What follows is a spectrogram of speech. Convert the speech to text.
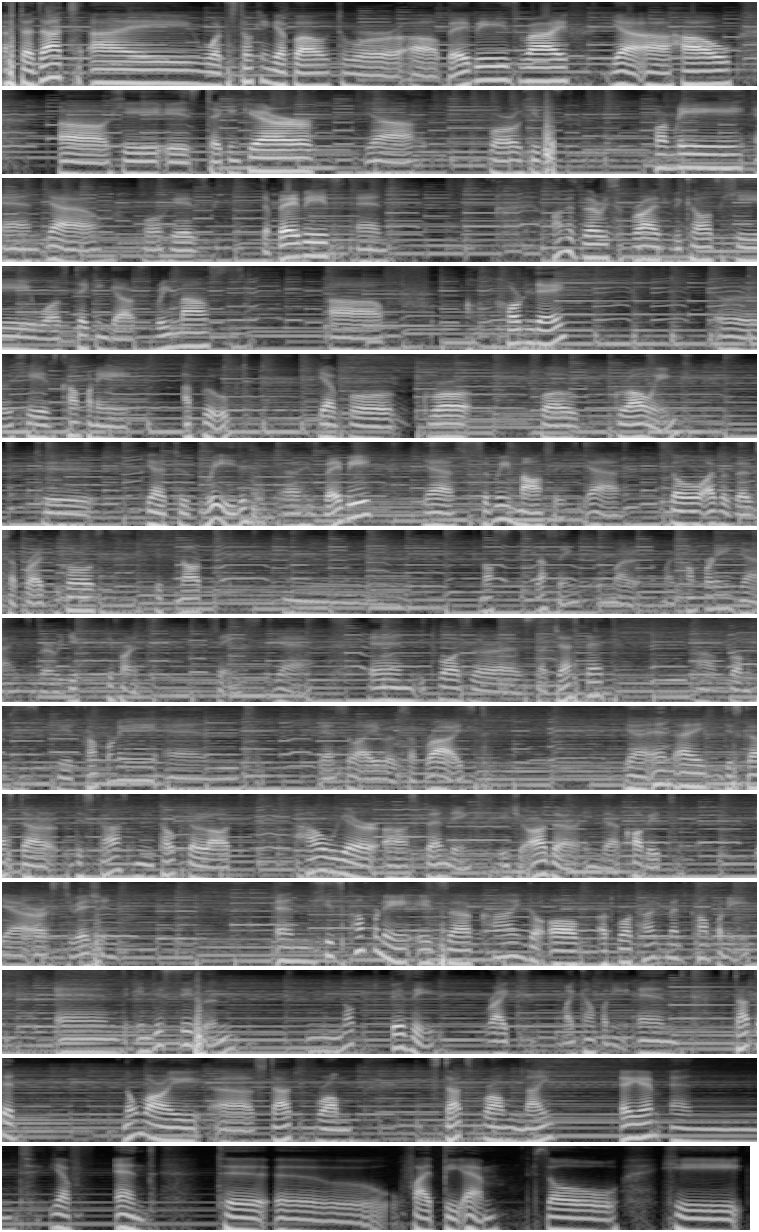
after that I was talking about our uh, baby's life yeah uh, how uh, he is taking care yeah for his family and yeah for his the babies and I was very surprised because he was taking a three months uh, holiday. Uh, his company approved, yeah, for grow for growing to yeah to breed uh, his baby. Yeah, three months. Yeah, so I was very surprised because it's not mm, not nothing in my my company. Yeah, it's very dif- different things. Yeah, and it was uh, suggested from his his company, and yeah, so I was surprised. Yeah, and I discussed uh, discussed and talked a lot how we are uh, spending each other in the COVID yeah situation and his company is a kind of advertisement company and in this season not busy like my company and started normally uh, start from start from 9 a.m and yeah end to uh, 5 p.m so he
